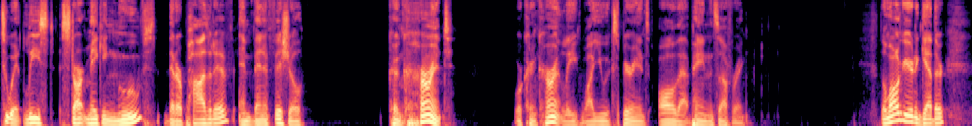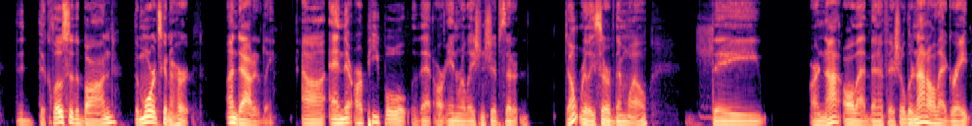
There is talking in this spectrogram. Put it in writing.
to at least start making moves that are positive and beneficial concurrent or concurrently while you experience all of that pain and suffering. The longer you're together, the, the closer the bond, the more it's going to hurt, undoubtedly. Uh, and there are people that are in relationships that don't really serve them well. They are not all that beneficial. They're not all that great.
